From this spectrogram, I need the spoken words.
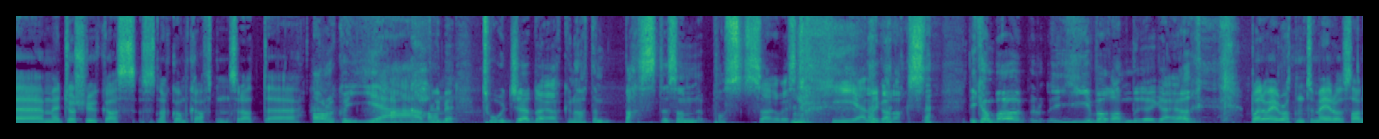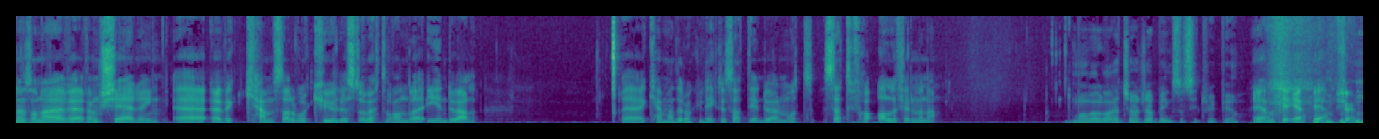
uh, med George Lucas som snakker om kraften. Så at uh, Ark og jævlig mye To Jedier kunne hatt den beste sånn postservice i hele galaksen. De kan bare gi hverandre greier. By the way, Rotten Tomatoes hadde en sånn her eh, rangering uh, over hvem som hadde vært kulest å møte hverandre i en duell. Uh, hvem hadde dere likt å sette i en duell mot, sett fra alle filmene? Det må vel være Georgia Bings og C-Tripio. Ja, ok, ja, yeah, yeah, sure.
